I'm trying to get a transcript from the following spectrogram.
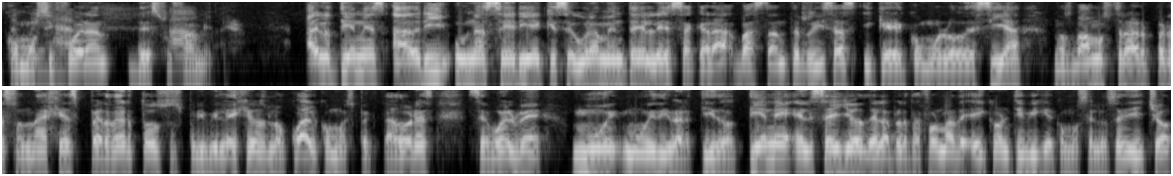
como si fueran de su familia. Ahí lo tienes, Adri, una serie que seguramente le sacará bastantes risas y que, como lo decía, nos va a mostrar personajes perder todos sus privilegios, lo cual como espectadores se vuelve muy, muy divertido. Tiene el sello de la plataforma de Acorn TV, que como se los he dicho,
